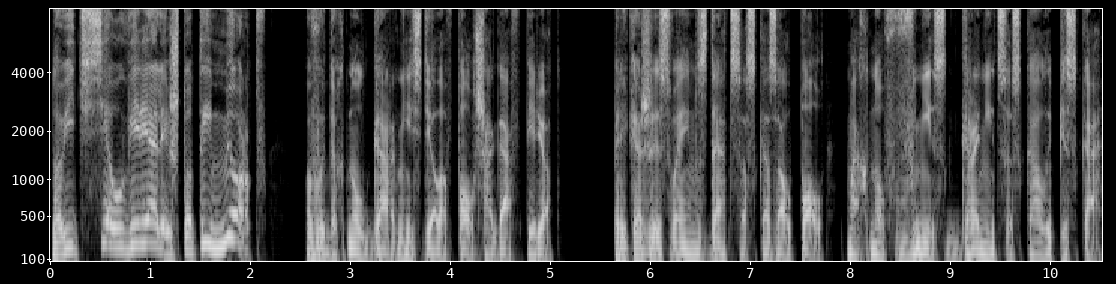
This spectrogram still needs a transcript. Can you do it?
«Но ведь все уверяли, что ты мертв!» — выдохнул Гарни, сделав полшага вперед. «Прикажи своим сдаться», — сказал Пол, махнув вниз к границе скалы песка.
